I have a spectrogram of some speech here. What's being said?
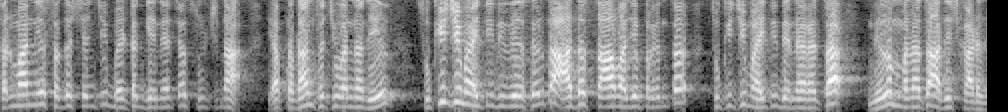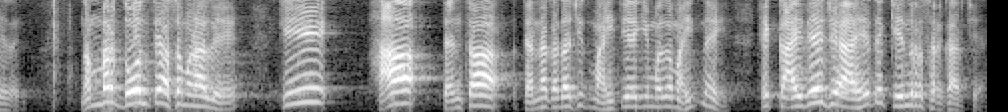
सन्मान्य सदस्यांची बैठक घेण्याच्या सूचना या प्रधान सचिवांना देईल. चुकीची माहिती दिली असेल तर आजच सहा वाजेपर्यंत चुकीची माहिती देणाऱ्याचा निलंबनाचा आदेश काढला जाईल. नंबर दोन ते असं म्हणाले की हा त्यांचा त्यांना कदाचित माहिती आहे की मला माहीत नाही हे कायदे जे आहे ते केंद्र सरकारचे आहे.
